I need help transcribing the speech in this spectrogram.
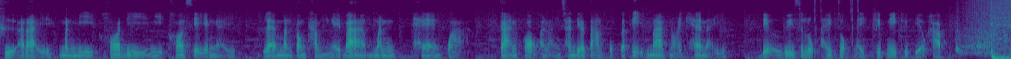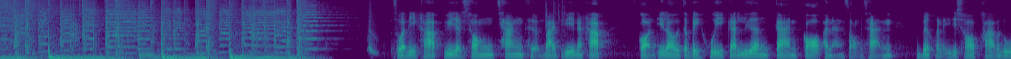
คืออะไร มันมีข้อดีมีข้อเสียยังไง และมันต้องทำยังไงบ้าง มันแพงกว่า การก่อผนังชั้นเดียวตามปกติมากน้อยแค่ไหน เดี๋ยววิสรุปให้จบในคลิปนี้คลิปเดียวครับสวัสดีครับพี่จากช่องช่างเถอะบายพี่นะครับ ก่อนที่เราจะไปคุยกันเรื่องการก่อผนัง 2 ชั้น เพื่อนๆคนไหนที่ชอบความรู้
